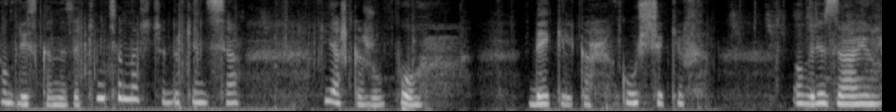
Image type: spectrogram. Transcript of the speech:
обрізка не закінчена ще до кінця. Я ж кажу, по декілька кущиків обрізаю.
